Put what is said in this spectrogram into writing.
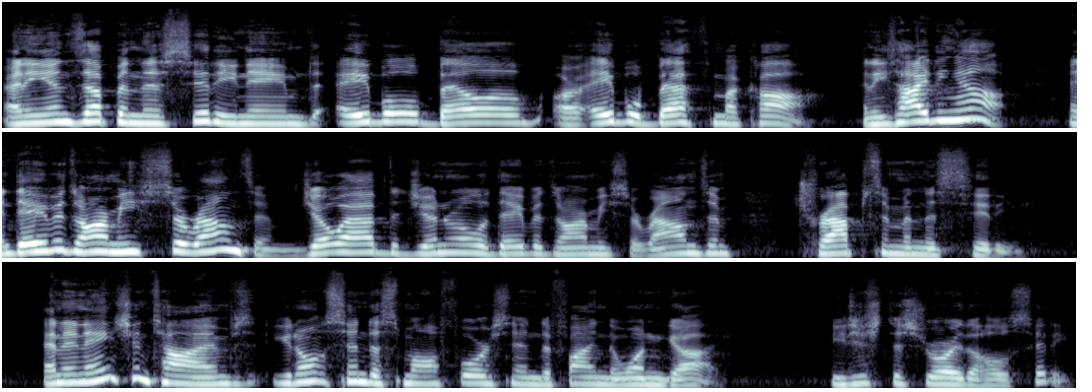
And he ends up in this city named Abel Bel or Abel Beth Maacah. And he's hiding out. And David's army surrounds him. Joab, the general of David's army, surrounds him, traps him in the city. And in ancient times, you don't send a small force in to find the one guy. You just destroy the whole city.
